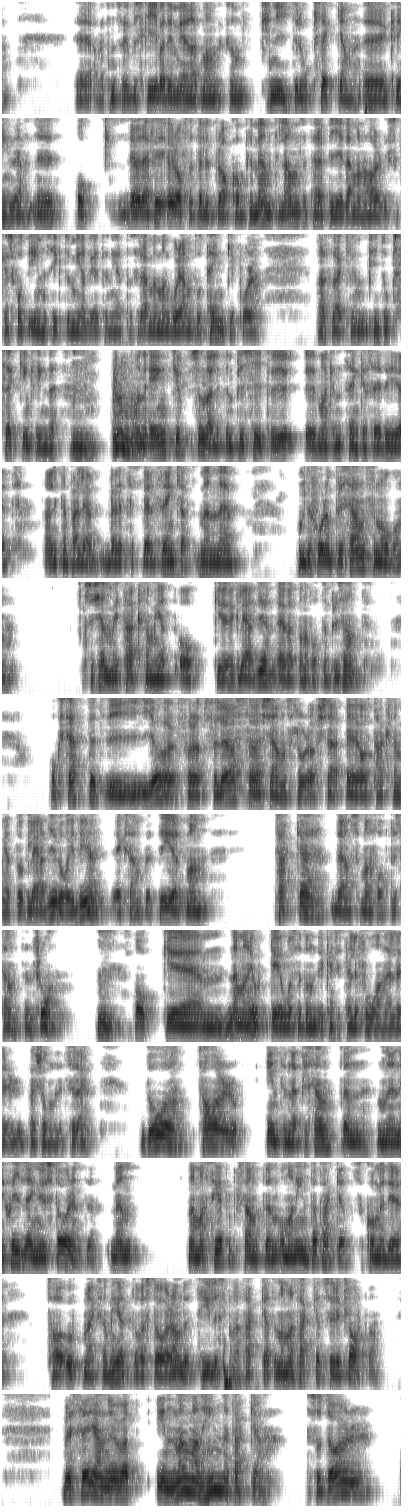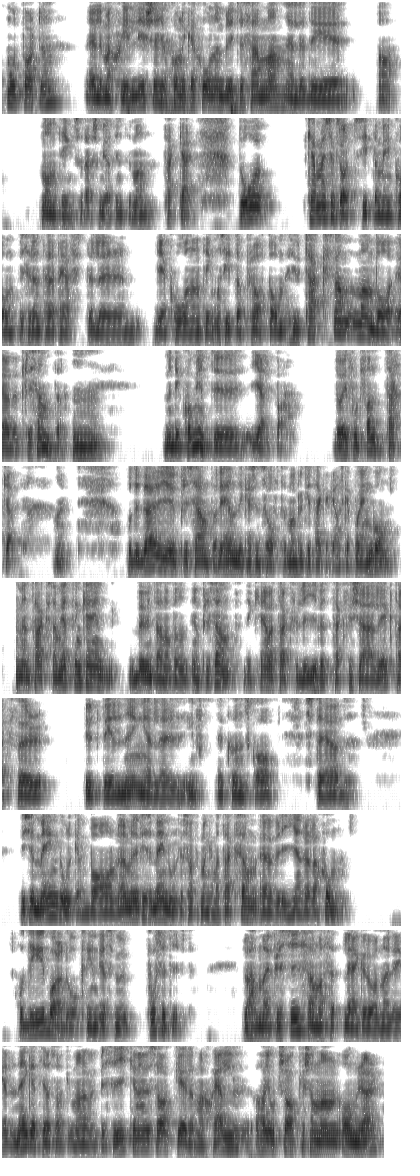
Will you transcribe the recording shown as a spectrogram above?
Eh, Jag vet inte hur jag ska beskriva det mer än att man liksom knyter ihop säcken eh, kring det. Eh, och det är därför är det ofta ett väldigt bra komplement till andra terapier där man har liksom kanske fått insikt och medvetenhet och sådär, men man går ändå och tänker på det. Men att verkligen knyta ihop säcken kring det. Mm. Och en enkel sån där liten princip, för eh, man kan tänka sig det är ett, ja, en liten parallell, väldigt, väldigt förenklat. Men eh, om du får en present för någon så känner man ju tacksamhet och eh, glädje över att man har fått en present. Och sättet vi gör för att förlösa känslor av, eh, av tacksamhet och glädje då i det exemplet, det är att man tackar den som man fått presenten från. Mm. Och eh, när man har gjort det, oavsett om det kanske är telefon eller personligt sådär, då tar inte den där presenten någon energi längre, det stör inte. Men när man ser på presenten, om man inte har tackat, så kommer det ta uppmärksamhet och vara störande tills man har tackat. Och när man har tackat så är det klart. va? Men säg jag nu att innan man hinner tacka så dör motparten, eller man skiljer sig och kommunikationen bryter samman, eller det är ja, någonting sådär som gör att inte man tackar. Då kan man såklart sitta med en kompis eller en terapeut eller en diakon någonting och sitta och prata om hur tacksam man var över presenten. Mm. Men det kommer ju inte hjälpa. Du har ju fortfarande tackat. Nej. Och det där är ju presenter, det händer kanske inte så ofta, man brukar tacka ganska på en gång. Men tacksamheten kan ju, behöver inte handla om en present. Det kan vara tack för livet, tack för kärlek, tack för utbildning eller kunskap, stöd. Det finns ju en mängd olika barn, men det finns en mängd olika saker man kan vara tacksam över i en relation. Och det är bara då kring det som är positivt. Du hamnar i precis samma läge då när det gäller negativa saker. Man har blivit besviken över saker eller man själv har gjort saker som man ångrar.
